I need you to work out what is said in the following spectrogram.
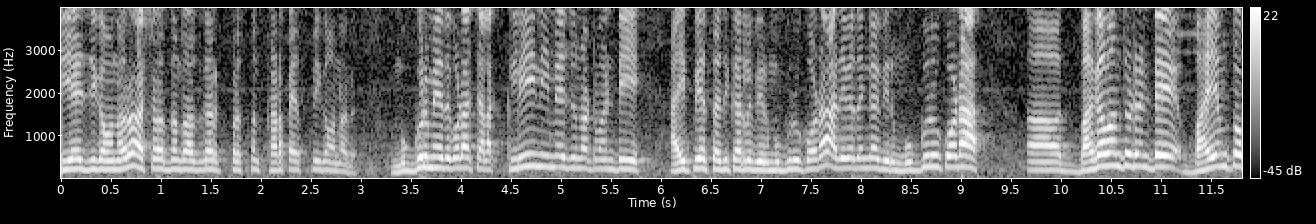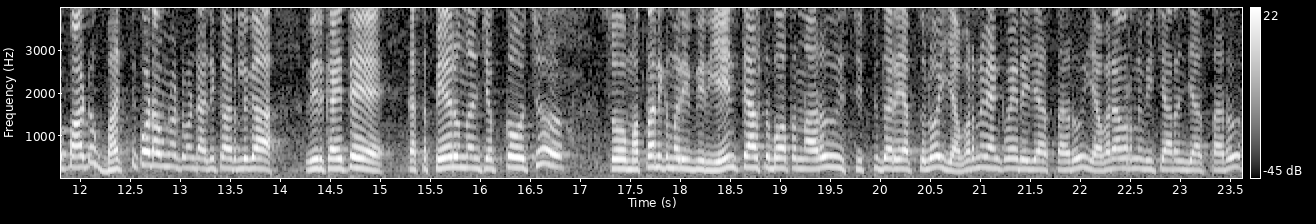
డిఐజీగా ఉన్నారు. హర్షవర్ధన్ రాజు గారు ప్రస్తుతం కడప ఎస్పీగా ఉన్నారు. ముగ్గురు మీద కూడా చాలా క్లీన్ ఇమేజ్ ఉన్నటువంటి ఐపీఎస్ అధికారులు వీరు ముగ్గురు కూడా. అదేవిధంగా వీరు ముగ్గురు కూడా భగవంతుడు అంటే భయంతో పాటు భక్తి కూడా ఉన్నటువంటి అధికారులుగా వీరికైతే కాస్త పేరుందని చెప్పుకోవచ్చు. సో మొత్తానికి మరి వీరు ఏం తేల్చబోతున్నారు? సిట్టు దర్యాప్తులో ఎవరిని ఎంక్వైరీ చేస్తారు? ఎవరెవరిని విచారం చేస్తారు?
